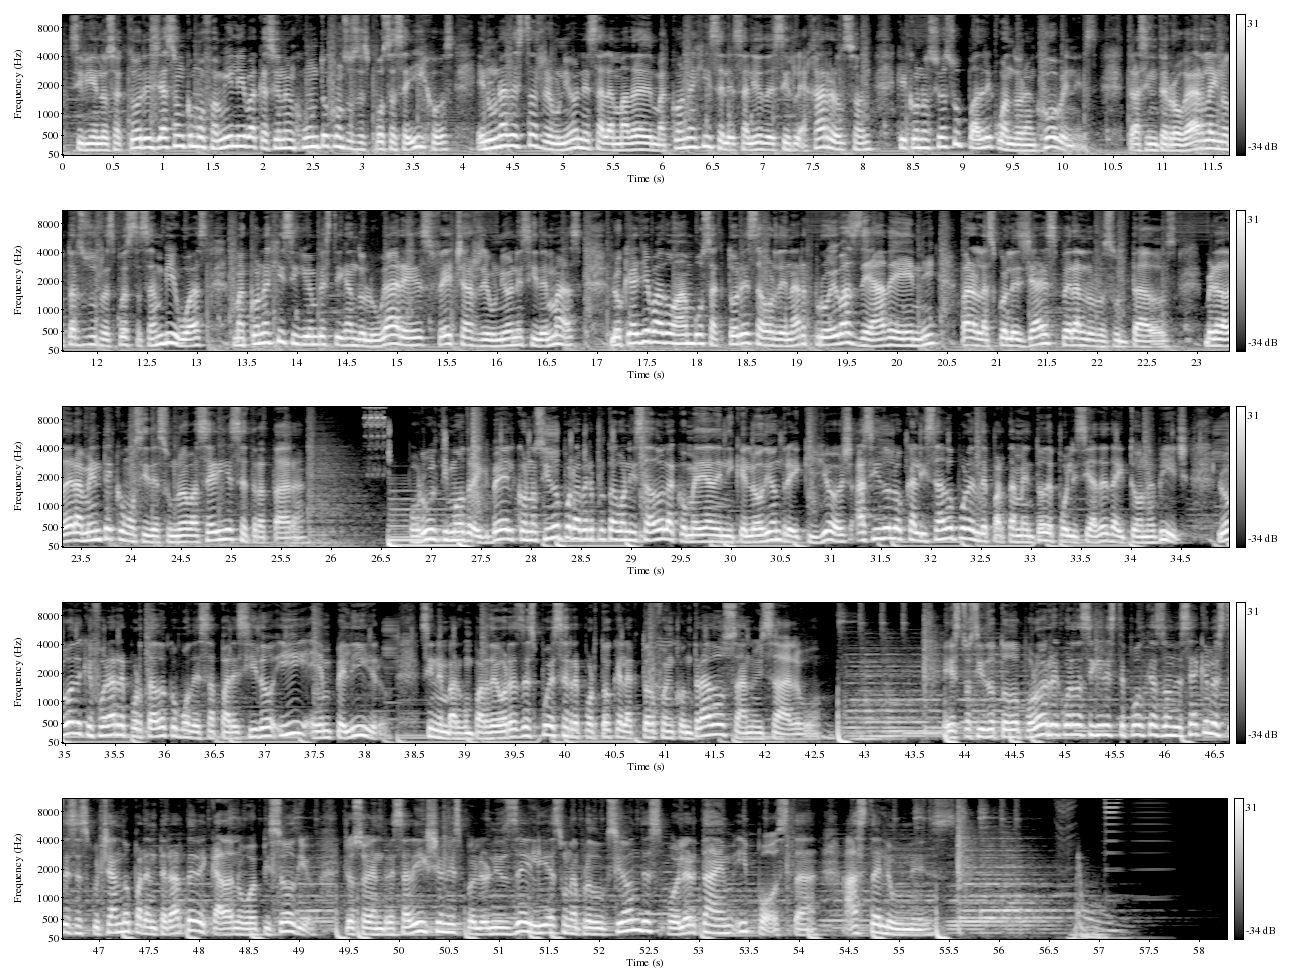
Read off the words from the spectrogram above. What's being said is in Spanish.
Si bien los actores ya son como familia y vacacionan junto con sus esposas e hijos, en una de estas reuniones a la madre de McConaughey se le salió decirle a Harrelson que conoció a su padre cuando eran jóvenes. Tras interrogarla y notar sus respuestas ambiguas, McConaughey siguió investigando lugares, fechas, reuniones y demás, lo que ha llevado a ambos actores a ordenar pruebas de ADN para las cuales ya esperan los resultados, verdaderamente como si de su nueva serie se tratara. Por último, Drake Bell, conocido por haber protagonizado la comedia de Nickelodeon Drake y Josh, ha sido localizado por el Departamento de Policía de Daytona Beach, luego de que fuera reportado como desaparecido y en peligro. Sin embargo, un par de horas después se reportó que el actor fue encontrado sano y salvo. Esto ha sido todo por hoy. Recuerda seguir este podcast donde sea que lo estés escuchando para enterarte de cada nuevo episodio. Yo soy Andrés Addiction y Spoiler News Daily es una producción de Spoiler Time y Posta. Hasta el lunes.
